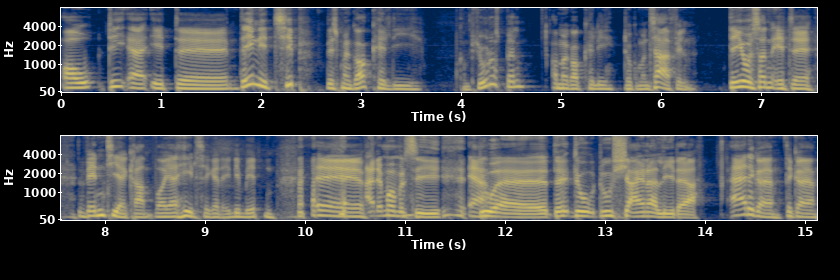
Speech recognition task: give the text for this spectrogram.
og det er et, øh, det er egentlig et tip, hvis man godt kan lide computerspil, og man godt kan lide dokumentarfilm. Det er jo sådan et øh, Venn-diagram, hvor jeg er helt sikkert inde i midten. øh, Ej, det må man sige. Ja. Du, øh, det- du, du shiner lige der. Ja, det gør jeg. Det gør jeg.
